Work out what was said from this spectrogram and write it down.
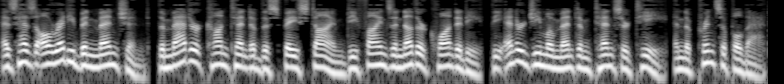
As has already been mentioned, the matter content of the spacetime defines another quantity, the energy-momentum tensor T, and the principle that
